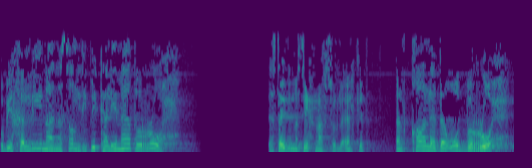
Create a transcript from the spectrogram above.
وبيخلينا نصلي بكلمات الروح. السيد المسيح نفسه اللي قال كده قال قال داود بالروح.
